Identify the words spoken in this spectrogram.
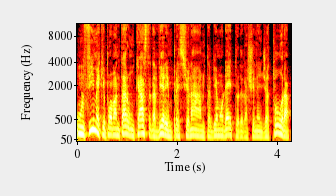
un film che può vantare un cast davvero impressionante, abbiamo detto della sceneggiatura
